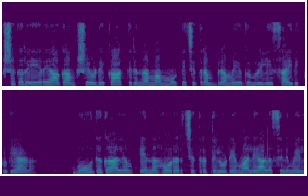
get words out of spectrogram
പ്രേക്ഷകർ ഏറെ ആകാംക്ഷയോടെ കാത്തിരുന്ന മമ്മൂട്ടി ചിത്രം ബ്രഹ്മയുഗം റിലീസായിരിക്കുകയാണ്. ഭൂതകാലം എന്ന ഹൊറർ ചിത്രത്തിലൂടെ മലയാള സിനിമയിൽ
